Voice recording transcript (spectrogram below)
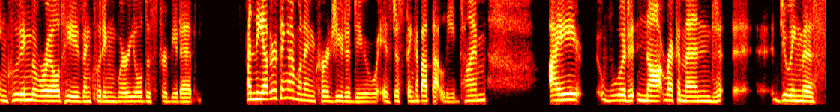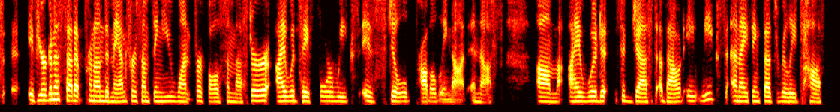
including the royalties, including where you'll distribute it. And the other thing I want to encourage you to do is just think about that lead time. I would not recommend eh, doing this if you're going to set up print on demand for something you want for fall semester i would say four weeks is still probably not enough um, I would suggest about eight weeks. And I think that's really tough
